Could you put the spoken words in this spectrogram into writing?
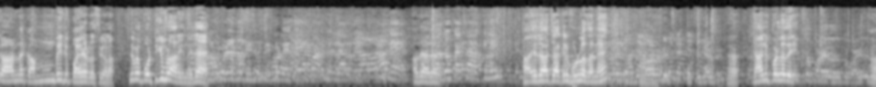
കാണുന്ന കംപ്ലീറ്റ് പഴയ ഡ്രസ്സുകളാണ് ഇതിവിടെ പൊട്ടിക്കുമ്പോൾ അറിയുന്നില്ലേ അതെ അതെ. ആ ആ ചാക്കിൽ ഫുള്ള് തന്നെ. ഞാനിപ്പോ ഉള്ളത് ആ.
